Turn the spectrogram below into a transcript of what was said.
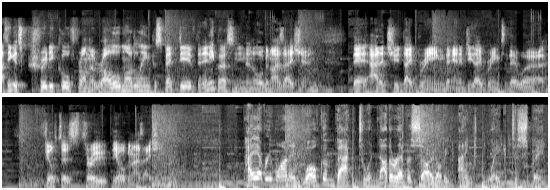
I think it's critical from a role modeling perspective that any person in an organization, their attitude they bring, the energy they bring to their work, filters through the organization. Hey everyone, and welcome back to another episode of It Ain't Weak to Speak.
